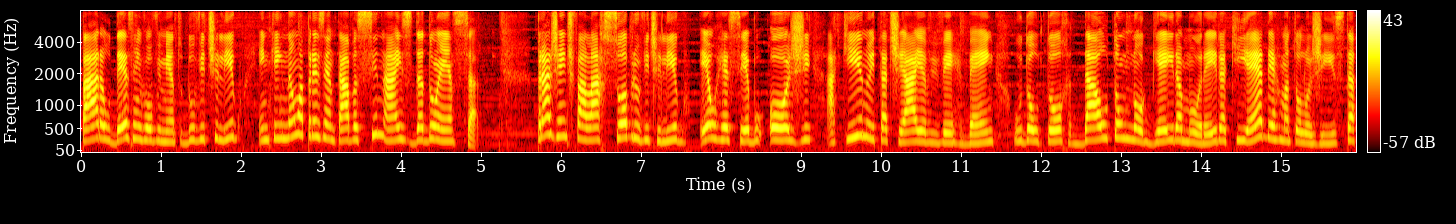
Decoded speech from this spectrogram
para o desenvolvimento do vitiligo em quem não apresentava sinais da doença. Para a gente falar sobre o vitiligo, eu recebo hoje, aqui no Itatiaia Viver Bem, o doutor Dalton Nogueira Moreira, que é dermatologista,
